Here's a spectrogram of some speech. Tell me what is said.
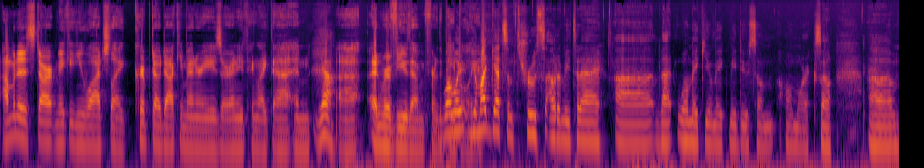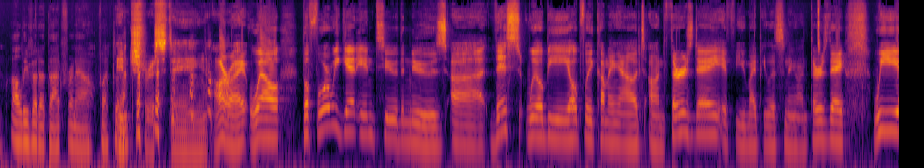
I'm gonna start making you watch like crypto documentaries or anything like that, and Yeah. uh, and review them for the Well, people. we, you might get some truths out of me today uh, that will make you make me do some homework. So um, I'll leave it at that for now. But uh, Interesting. All right. Well, before we get into the news, uh, this will be hopefully coming out on Thursday. If you might be listening on Thursday, we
